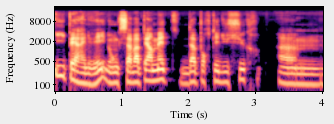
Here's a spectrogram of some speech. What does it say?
Hyper élevé, donc ça va permettre d'apporter du sucre euh,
